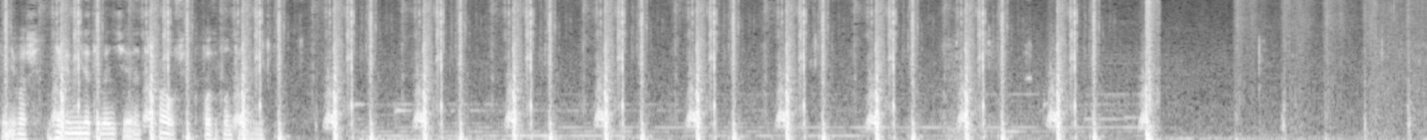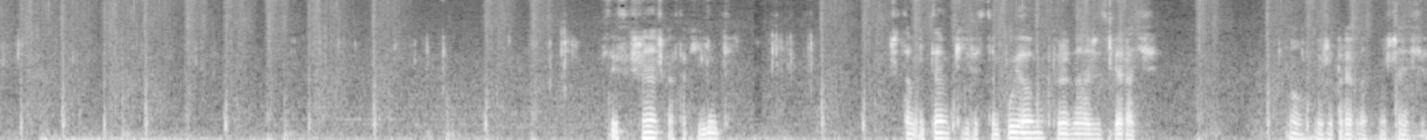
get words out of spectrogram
Ponieważ nie wiem ile to będzie trwało wszystko po zmontowaniu. W tych skrzyneczkach taki lód. Czy tam itemki występują, które należy zbierać. O, dużo drewna, na szczęście.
